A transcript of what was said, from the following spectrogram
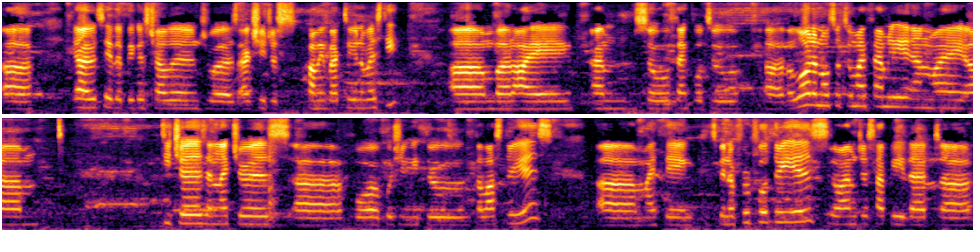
uh, yeah, I would say the biggest challenge was actually just coming back to university. Um, but I am so thankful to uh, the Lord and also to my family and my um, teachers and lecturers uh, for pushing me through the last three years. Um, I think it's been a fruitful three years, so I'm just happy that uh,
